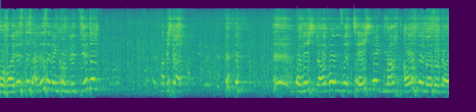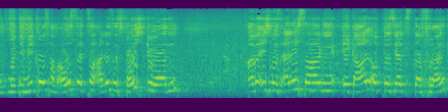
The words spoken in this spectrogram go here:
So, heute ist das alles ein wenig komplizierter. Habe ich gerade ich glaube, unsere Technik macht auch nicht mehr so ganz mit. Die Mikros haben Aussetzer, alles ist feucht geworden. Aber ich muss ehrlich sagen, egal ob das jetzt der Frank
